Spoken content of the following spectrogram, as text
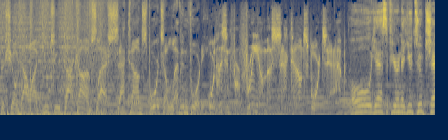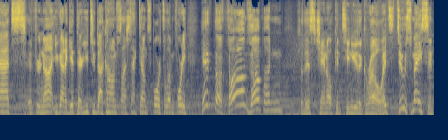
the show now on youtube.com slash Sactown Sports 1140 or listen for free on the Sactown Sports app. Oh, yes, if you're in a YouTube chat. If you're not, you got to get there. YouTube.com slash Sactown Sports 1140. Hit the thumbs up button so this channel continue to grow. It's Deuce Mason.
